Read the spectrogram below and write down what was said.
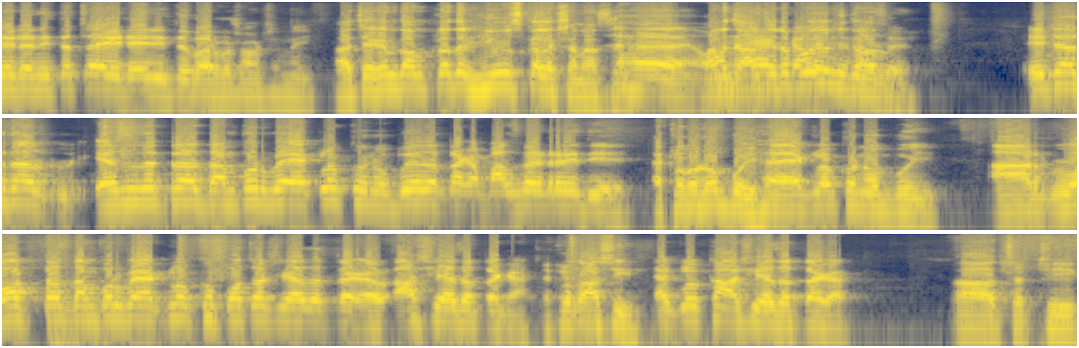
যেটা নিতে চায় এটাই নিতে পারব সমস্যা নেই। আচ্ছা এখানে তো আপনাদের হিউজ কালেকশন আছে। হ্যাঁ মানে যার যেটা প্রয়োজন নিতে পারবে। এটার দাম এসএসআরটার দাম পড়বে এক লক্ষ নব্বই হাজার টাকা পাঁচ ব্যাটারি দিয়ে। এক লক্ষ নব্বই? হ্যাঁ এক লক্ষ নব্বই। আর লটটার দাম পড়বে এক লক্ষ পঁচাশি হাজার টাকা আশি হাজার টাকা। এক লক্ষ আশি? এক লক্ষ আশি হাজার টাকা। আচ্ছা ঠিক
